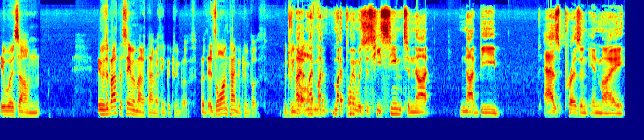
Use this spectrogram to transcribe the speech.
it was, um, it was about the same amount of time I think between both, but it's a long time between both. Between I, my, my my point was just he seemed to not not be as present in my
